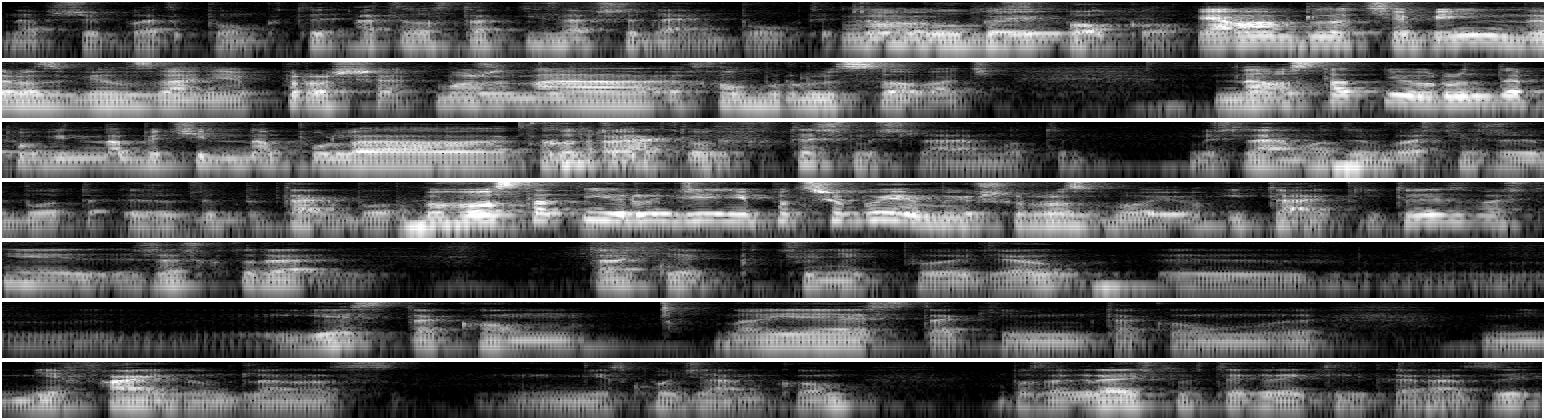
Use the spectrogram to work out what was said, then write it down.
na przykład punkty, a te ostatnie zawsze dają punkty. To No, byłoby spoko. Ja mam dla Ciebie inne rozwiązanie. Proszę, można home rulesować. Na ostatnią rundę powinna być inna pula kontraktów. Też myślałem o tym. Myślałem o tym właśnie, żeby było ta, żeby, tak, bo Bo w ostatniej rundzie nie potrzebujemy już rozwoju. I tak, i to jest właśnie rzecz, która, tak jak Ciuniek powiedział, y, jest taką, no jest takim, taką y, niefajną dla nas niespodzianką, bo zagraliśmy w tę grę kilka razy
